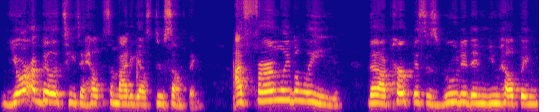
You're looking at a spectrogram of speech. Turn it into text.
your ability to help somebody else do something. I firmly believe that our purpose is rooted in you helping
